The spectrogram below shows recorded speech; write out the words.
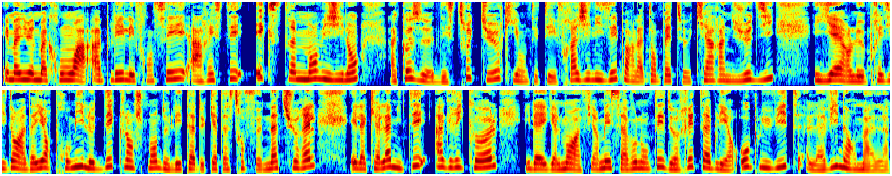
Emmanuel Macron a appelé les Français à rester extrêmement vigilants à cause des structures qui ont été fragilisées par la tempête Kiaran jeudi. Hier, le président a d'ailleurs promis le déclenchement de l'état de catastrophe naturelle et la calamité agricole. Il a également affirmé sa volonté de rétablir au plus vite la vie normale.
